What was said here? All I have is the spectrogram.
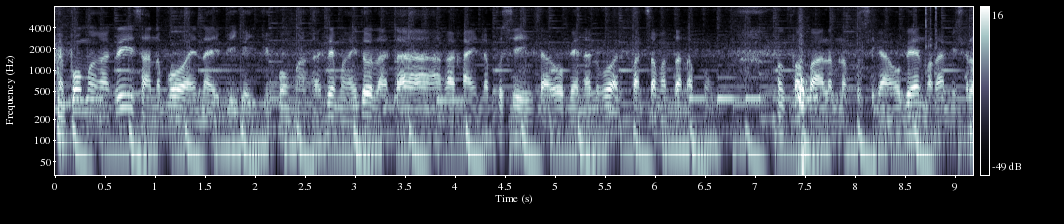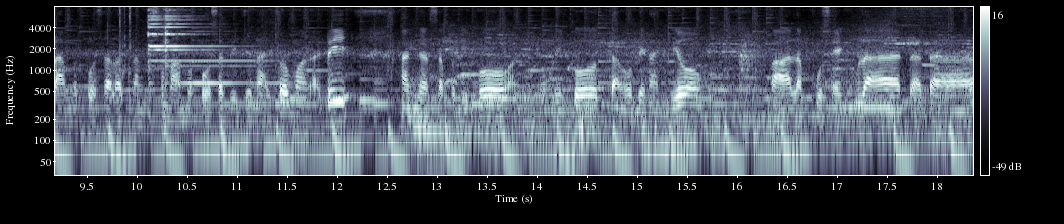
Yan po mga kakri, sana po ay naibigay niyo po mga kakri mga idol at ah, kakain na po si Kaoben ano po at pansamantala po magpapaalam na po si Kaoben. Maraming salamat po sa lahat ng sumama po sa video na ito mga kakri. Hanggang sa puli po ang inyong lingkod, Kaoben Agyong. Paalam po sa inyong lahat at ah,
